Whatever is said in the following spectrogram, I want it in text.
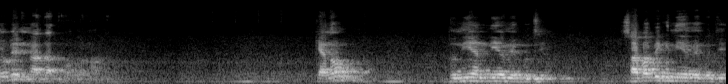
নবীর নাজাত হতো না। কেন? দুনিয়ার নিয়মে বুঝি, স্বাভাবিক নিয়মে বুঝি।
